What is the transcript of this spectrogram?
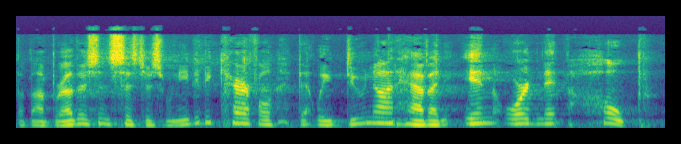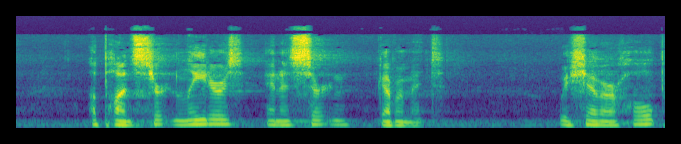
But my brothers and sisters, we need to be careful that we do not have an inordinate hope upon certain leaders and a certain government. We should have our hope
